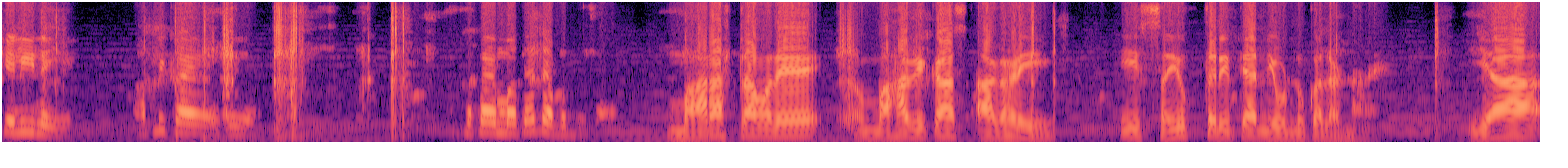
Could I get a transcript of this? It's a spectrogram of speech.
केली नाहीये. आपली काय हे? काय मत आहे त्याबद्दल महाराष्ट्रामध्ये महाविकास आघाडी ही संयुक्तरित्या निवडणुका लढणार आहे. या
